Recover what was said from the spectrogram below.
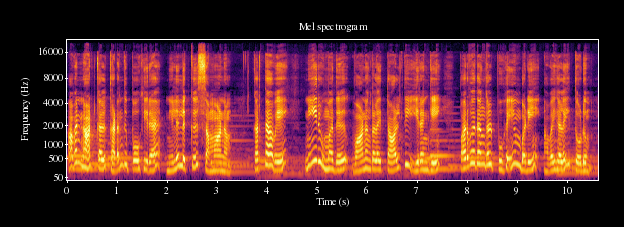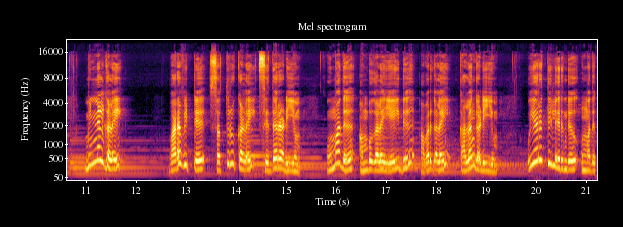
அவன் நாட்கள் கடந்து போகிற நிழலுக்கு சமானம். கர்த்தாவே நீர் உமது வானங்களை தாழ்த்தி இறங்கி பர்வதங்கள் புகையும்படி அவைகளை தொடும். மின்னல்களை வரவிட்டு சத்துருக்களை சிதறடியும். உமது அம்புகளை எய்து அவர்களை கலங்கடியும். உயரத்திலிருந்து உமது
